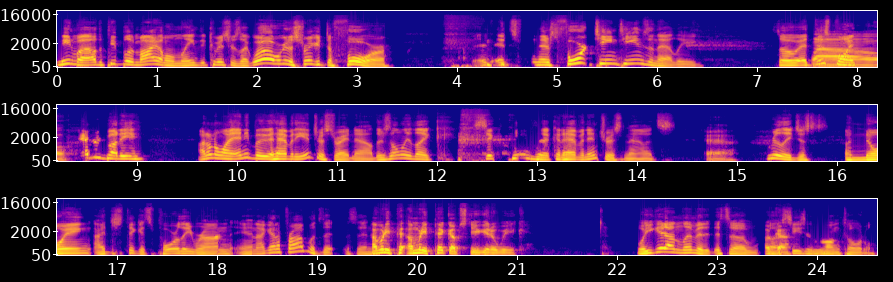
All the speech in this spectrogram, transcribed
meanwhile, the people in my own league, the commissioner's like, "Well, we're going to shrink it to four. And it's and there's 14 teams in that league. So at this point, everybody. I don't know why anybody would have any interest right now. There's only like six teams that could have an interest now. It's yeah. Really just annoying. I just think it's poorly run, and I got a problem with it. How many how many pickups do you get a week? Well, you get unlimited. It's a, Okay. season long total.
